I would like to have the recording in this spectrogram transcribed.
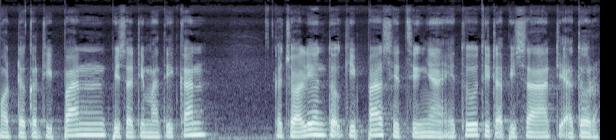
mode kedipan bisa dimatikan, kecuali untuk kipas heatsinknya itu tidak bisa diatur.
